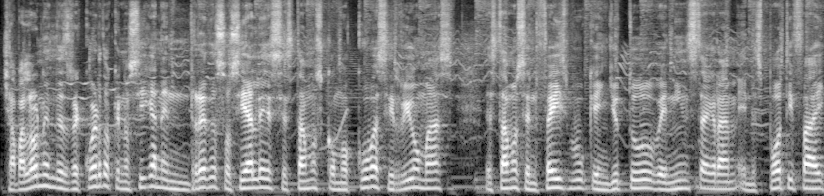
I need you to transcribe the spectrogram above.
Chavalones, les recuerdo que nos sigan en redes sociales. Estamos como Cubas y Riumas. Estamos en Facebook, en YouTube, en Instagram, en Spotify.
